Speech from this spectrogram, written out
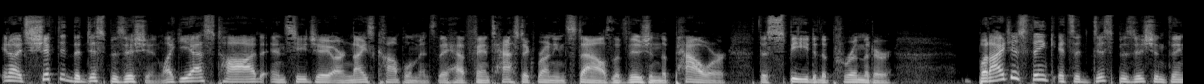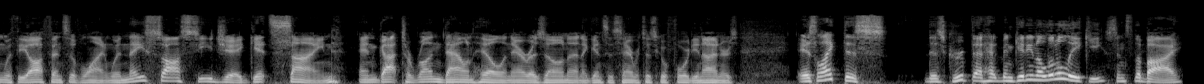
You know, it's shifted the disposition. Like, yes, Todd and CJ are nice complements. They have fantastic running styles, the vision, the power, the speed the perimeter. But I just think it's a disposition thing with the offensive line. When they saw CJ get signed and got to run downhill in Arizona and against the San Francisco 49ers, it's like this this group that had been getting a little leaky since the bye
